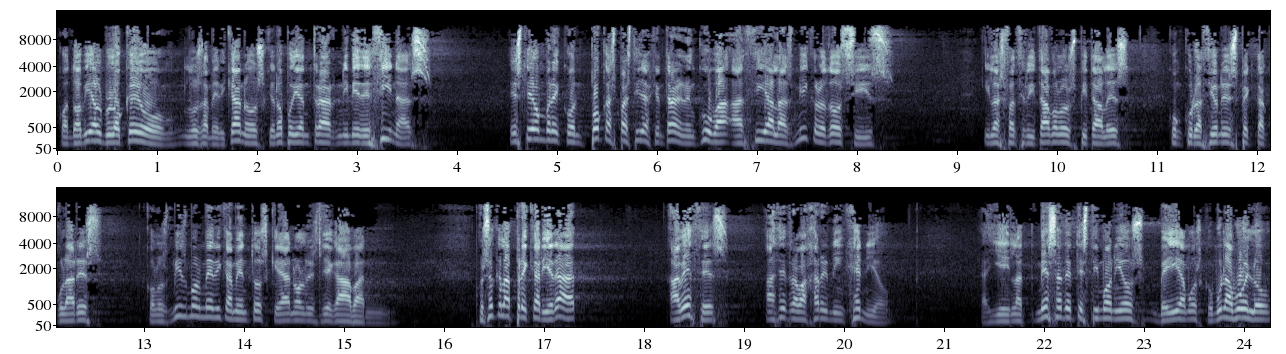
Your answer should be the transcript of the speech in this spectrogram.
cuando había el bloqueo los americanos, que no podían entrar ni medicinas. Este hombre con pocas pastillas que entraran en Cuba hacía las microdosis y las facilitaba a los hospitales con curaciones espectaculares con los mismos medicamentos que ya no les llegaban. Por eso que la precariedad a veces hace trabajar en ingenio. Allí en la mesa de testimonios veíamos como un abuelo,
